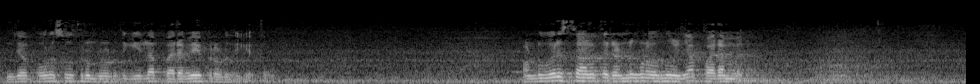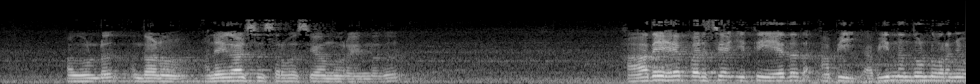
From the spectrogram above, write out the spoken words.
എന്നുവെച്ചാൽ പൂർവസൂത്രം പ്രവർത്തിക്കില്ല പരമേ പ്രവർത്തിക്കത്തുള്ളൂ. അതുകൊണ്ട് ഒരു സ്ഥാനത്ത് രണ്ടും കൂടെ വന്നു കഴിഞ്ഞാൽ പരം വരും. അതുകൊണ്ട് എന്താണ് അനേകാശ സർവസ്യ എന്ന് പറയുന്നത് ആദേഹ പരസ്യ ഇത് ഏതത് അപി. അപിന്ന് എന്തുകൊണ്ട് പറഞ്ഞു?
